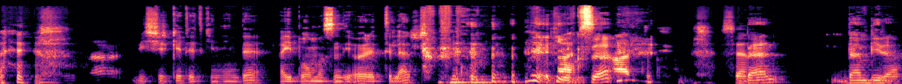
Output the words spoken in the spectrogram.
bir şirket etkinliğinde ayıp olmasın diye öğrettiler. Yoksa artık sen... ben ben bira.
